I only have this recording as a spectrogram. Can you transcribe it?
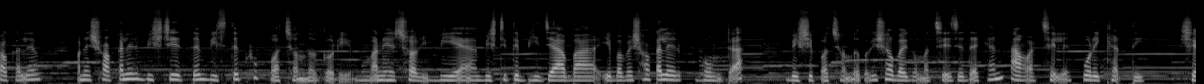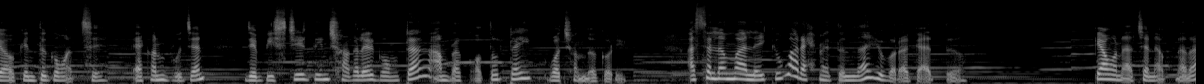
সকালে মানে সকালের বৃষ্টিতে ভিজতে খুব পছন্দ করি। মানে সরি বিয়ে বৃষ্টিতে ভিজা বা এভাবে সকালের ঘুমটা বেশি পছন্দ করি। সবাই ঘুমাচ্ছে। এই যে দেখেন আমার ছেলে পরীক্ষার্থী সেও কিন্তু ঘুমাচ্ছে। এখন বুঝেন যে বৃষ্টির দিন সকালের ঘুমটা আমরা কতটাই পছন্দ করি। আসসালামু আলাইকুম আর রহমতুল্লাহ বরাকাত কেমন আছেন আপনারা?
